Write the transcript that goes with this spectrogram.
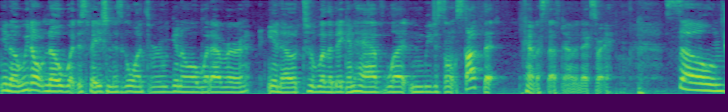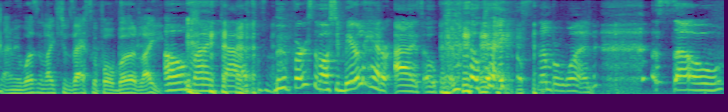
you know, we don't know what this patient is going through, you know, or whatever, you know, to whether they can have what, and we just don't stock that kind of stuff down at X ray. So, I mean, it wasn't like she was asking for a Bud Light. oh my gosh. But First of all, she barely had her eyes open, okay? Number one. So,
